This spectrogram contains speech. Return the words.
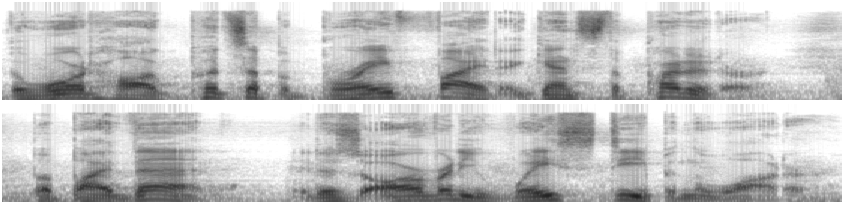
The warthog puts up a brave fight against the predator, but by then, it is already waist deep in the water.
